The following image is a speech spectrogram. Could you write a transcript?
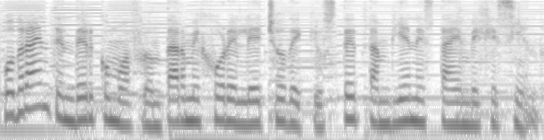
podrá entender cómo afrontar mejor el hecho de que usted también está envejeciendo.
